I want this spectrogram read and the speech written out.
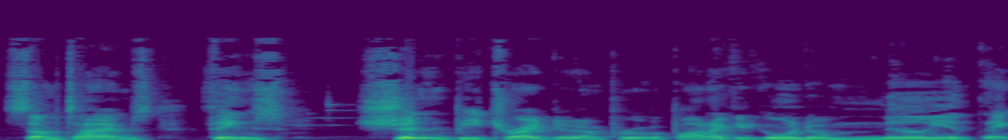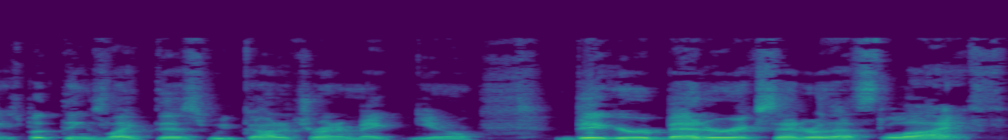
Sometimes things shouldn't be tried to improve upon. I could go into a million things, but things like this, we've got to try to make, you know, bigger, better, etc. That's life.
